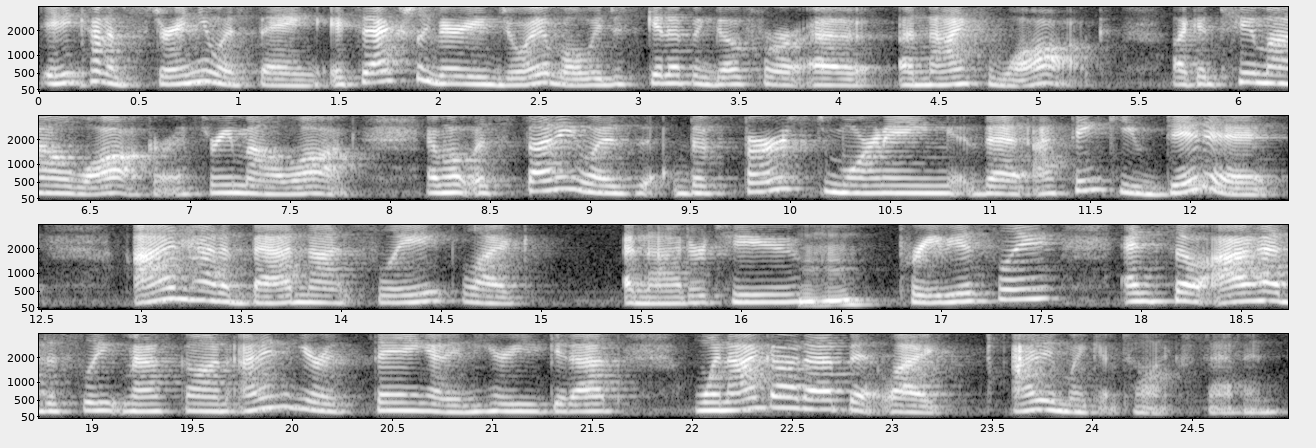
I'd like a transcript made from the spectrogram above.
any kind of strenuous thing. It's actually very enjoyable. We just get up and go for a, a nice walk, like a two mile walk or a three mile walk. And what was funny was the first morning that I think you did it, I'd had a bad night's sleep, like a night or 2 mm-hmm. previously. And so I had the sleep mask on. I didn't hear a thing. I didn't hear you get up. When I got up at like, I didn't wake up till like seven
